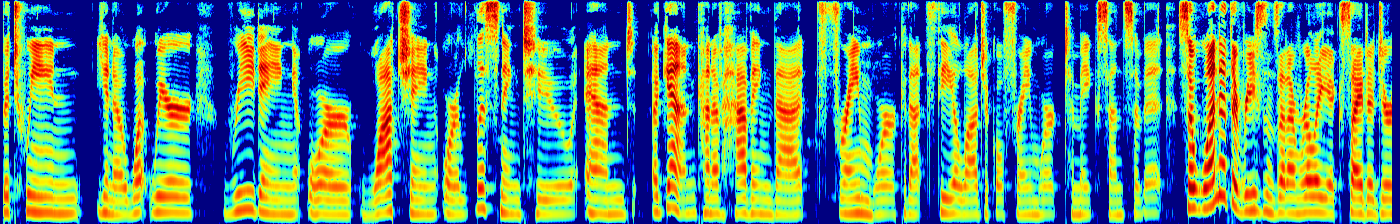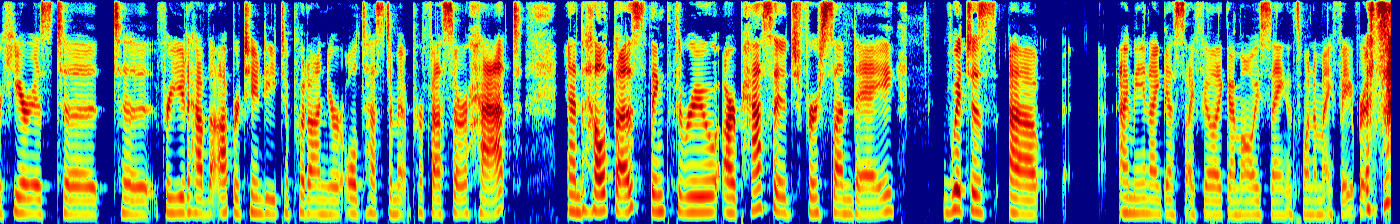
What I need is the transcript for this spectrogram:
between you know what we're reading or watching or listening to and again kind of having that framework that theological framework to make sense of it. So one of the reasons that i'm really excited you're here is to to for you to have the opportunity to put on your old testament professor hat and help us think through our passage for sunday which is uh, I mean, I guess I feel like I'm always saying it's one of my favorites,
